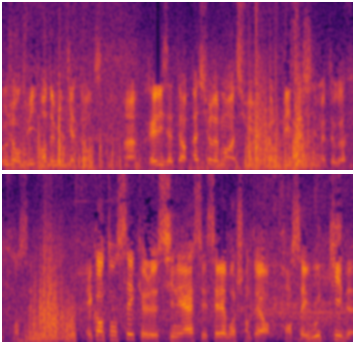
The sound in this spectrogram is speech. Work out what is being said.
aujourd'hui en 2014. Un réalisateur assurément à suivre dans le paysage cinématographique français. Et quand on sait que le cinéaste et célèbre chanteur français Woodkid,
